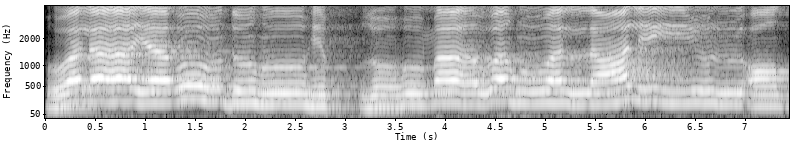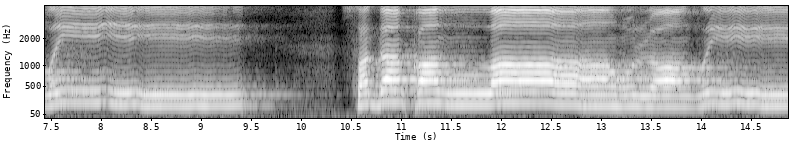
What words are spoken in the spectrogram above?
ولا يؤوده حفظهما وهو العلي العظيم. صدق الله العظيم.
